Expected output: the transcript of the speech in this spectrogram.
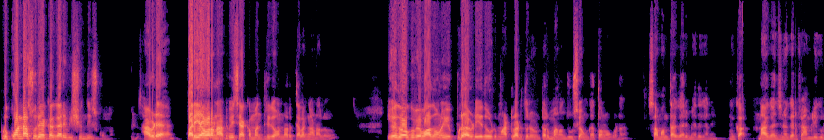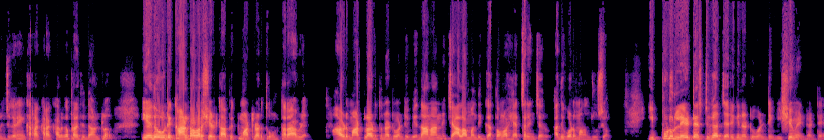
ఇప్పుడు కొండా సురేఖ గారి విషయం తీసుకుందాం. ఆవిడ పర్యావరణ అటవీ శాఖ మంత్రిగా ఉన్నారు తెలంగాణలో. ఏదో ఒక వివాదంలో ఎప్పుడు ఆవిడ ఏదో ఒకటి మాట్లాడుతూనే ఉంటారు. మనం చూసాం గతంలో కూడా. సమంత గారి మీద కానీ ఇంకా నాగార్జున గారి ఫ్యామిలీ గురించి కానీ ఇంకా రకరకాలుగా ప్రతి దాంట్లో ఏదో ఒకటి కాంట్రవర్షియల్ టాపిక్ మాట్లాడుతూ ఉంటారు ఆవిడే. ఆవిడ మాట్లాడుతున్నటువంటి విధానాన్ని చాలామంది గతంలో హెచ్చరించారు. అది కూడా మనం చూసాం. ఇప్పుడు లేటెస్ట్గా జరిగినటువంటి విషయం ఏంటంటే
